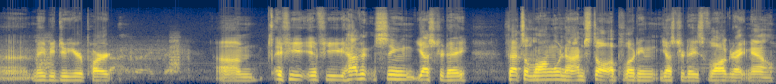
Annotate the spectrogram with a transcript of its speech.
uh, maybe do your part um, if you if you haven't seen yesterday that's a long one I'm still uploading yesterday's vlog right now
